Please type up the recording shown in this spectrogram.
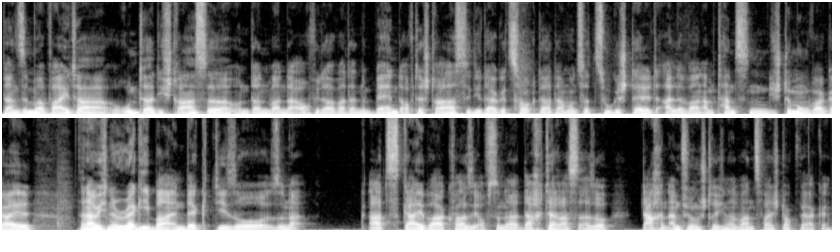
dann sind wir weiter runter die Straße und dann waren da auch wieder, war da eine Band auf der Straße, die da gezockt hat, haben uns dazugestellt, alle waren am Tanzen, die Stimmung war geil. Dann habe ich eine Reggae-Bar entdeckt, die so, so eine Art Skybar quasi auf so einer Dachterrasse, also Dach in Anführungsstrichen, da waren zwei Stockwerke.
